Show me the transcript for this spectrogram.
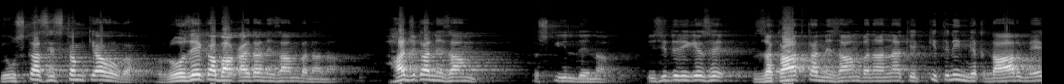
کہ اس کا سسٹم کیا ہوگا؟ روزے کا باقاعدہ نظام بنانا، حج کا نظام تشکیل دینا، اسی طریقے سے زکوٰۃ کا نظام بنانا، کہ کتنی مقدار میں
